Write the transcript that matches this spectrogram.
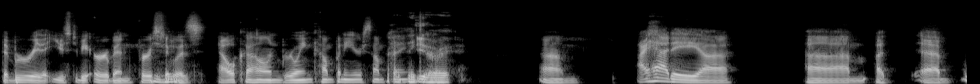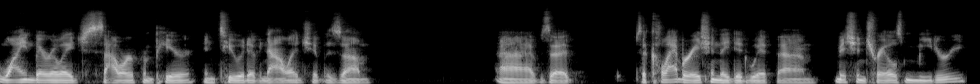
the brewery that used to be urban. 1st it Mhm. was El Cajon Brewing Company or something. I think Yeah. you're right. Um, I had a uh, um, a, a wine barrel aged sour from Pure Intuitive Knowledge. It was um, uh, it was a it was a collaboration they did with um, Mission Trails Meadery.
